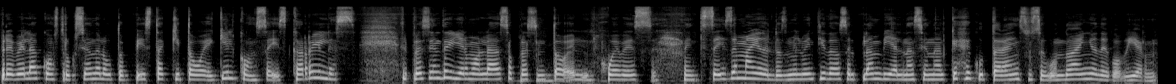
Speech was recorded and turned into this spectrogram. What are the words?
prevé la construcción de la autopista Quito-Guayaquil con seis carriles. El presidente Guillermo Lazo presentó el jueves 26 de mayo del 2022 el Plan Vial Nacional que ejecutará en su segundo año de gobierno.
